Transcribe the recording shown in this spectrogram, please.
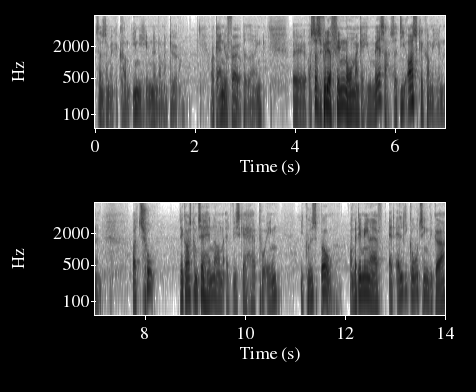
sådan så man kan komme ind i himlen, når man dør. Og gerne jo før jo bedre, ikke? Øh, og så selvfølgelig at finde nogen, man kan hive med sig, så de også kan komme i himlen. Og to, det kan også komme til at handle om, at vi skal have point i Guds bog. Og med det mener jeg, at alle de gode ting, vi gør,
